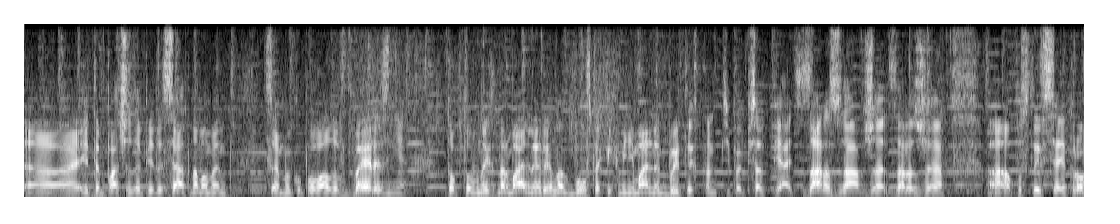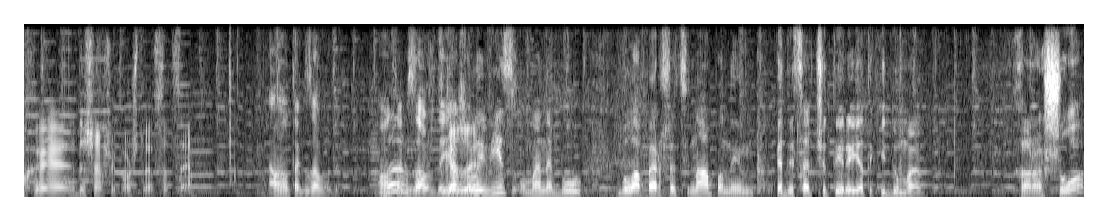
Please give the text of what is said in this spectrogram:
Е, І тим паче за 50 на момент це ми купували в березні. Тобто в них нормальний ринок був таких мінімально битих, там типу 55. Зараз да, вже зараз вже опустився і трохи дешевше коштує все це. А воно так завжди. Воно Да, так завжди. скажи. Я коли віз, у мене був, була перша ціна по ним 54. Я такий думаю, хорошо,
